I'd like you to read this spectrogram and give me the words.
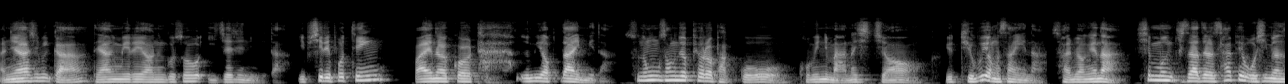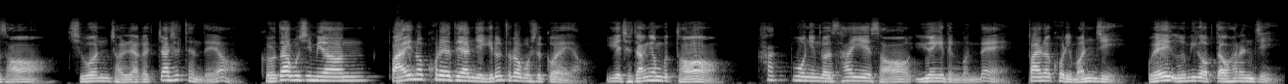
안녕하십니까. 대학미래연구소 이재진입니다. 입시 리포팅 파이널 콜 다 의미 없다입니다. 수능 성적표를 받고 고민이 많으시죠? 유튜브 영상이나 설명회나 신문 기사들을 살펴보시면서 지원 전략을 짜실 텐데요. 그러다 보시면 파이널 콜에 대한 얘기를 들어보실 거예요. 이게 재작년부터 학부모님들 사이에서 유행이 된 건데 파이널 콜이 뭔지 왜 의미가 없다고 하는지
